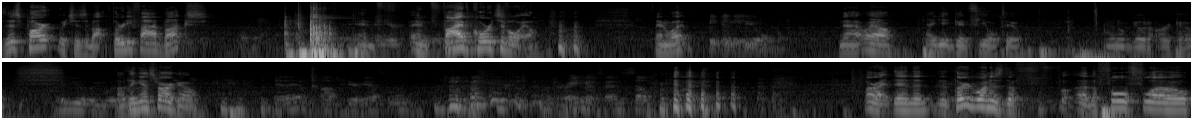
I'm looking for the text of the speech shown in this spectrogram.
this part, which is about 35 bucks, and, And your and fuel. five quarts of oil. and what? And fuel. Nah, well, I get good fuel too. I don't go to Arco. Nothing against Arco. Yeah, they have top tier gasoline. What the radio says. Self. All right, then the, the third one is the f- uh, the full flow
